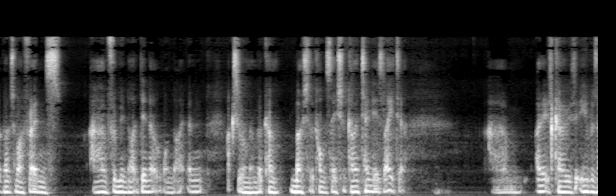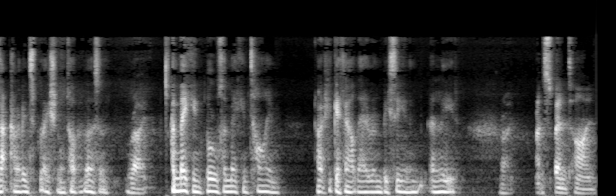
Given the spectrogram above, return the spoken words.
a bunch of my friends uh, for midnight dinner one night, and I can still remember kind of most of the conversation kind of ten years later. Um, and it's kind of he was that kind of inspirational type of person, Right. and making but also making time to actually get out there and be seen and lead. And spend time,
